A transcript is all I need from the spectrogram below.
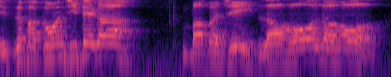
इस दफ़ा कौन जीतेगा? बाबा जी लाहौर लाहौर।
